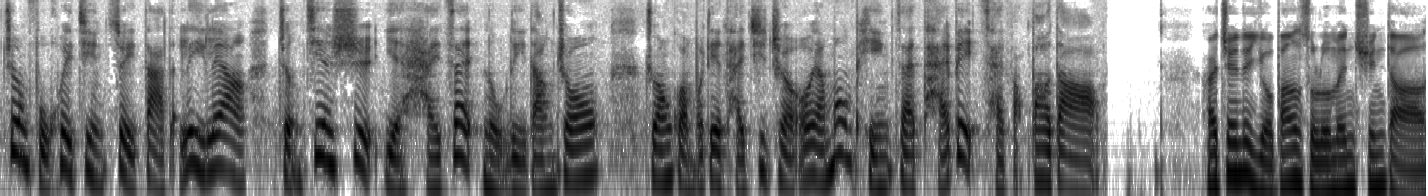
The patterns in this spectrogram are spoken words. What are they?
政府会尽最大的力量，整件事也还在努力当中。中央广播电台记者欧阳梦平在台北采访报道。而针对友邦所罗门群岛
